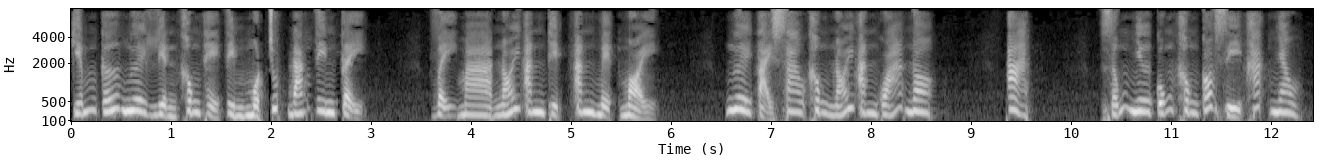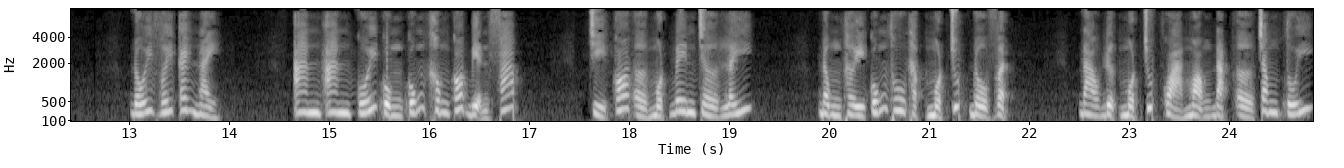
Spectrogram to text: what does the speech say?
Kiếm cớ ngươi liền không thể tìm một chút đáng tin cậy. Vậy mà nói ăn thịt ăn mệt mỏi. Ngươi tại sao không nói ăn quá no? À, giống như cũng không có gì khác nhau. Đối với cái này, An An cuối cùng cũng không có biện pháp. Chỉ có ở một bên chờ lấy. Đồng thời cũng thu thập một chút đồ vật. Đào được một chút quả mọng đặt ở trong túi.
